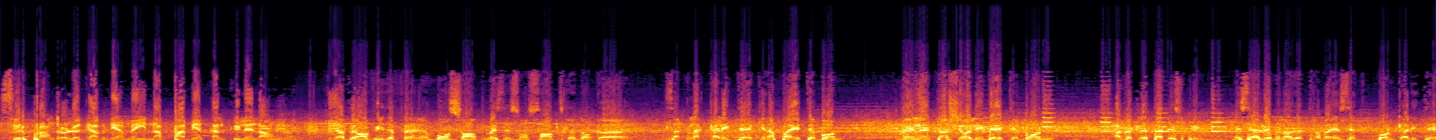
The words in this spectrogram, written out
surprendre le gardien, mais il n'a pas bien calculé l'angle. Il avait envie de faire un bon centre, mais c'est son centre, donc euh, la qualité qui n'a pas été bonne. Mais l'intention, l'idée était bonne, avec l'état d'esprit. Mais c'est à lui maintenant de travailler cette bonne qualité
